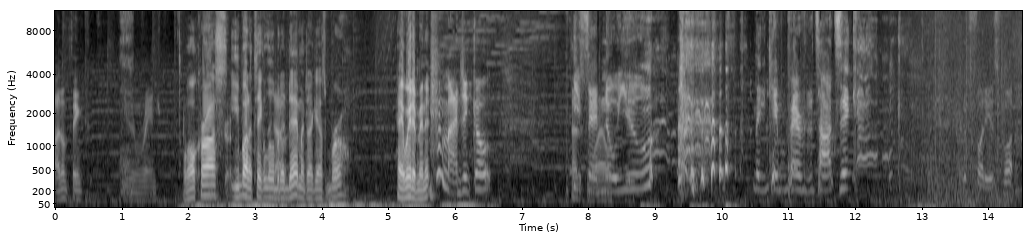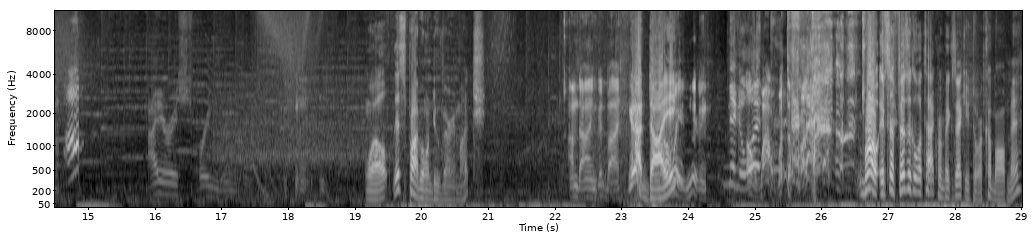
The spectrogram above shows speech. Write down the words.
I don't think he's in range. well, Kross. You about to take a little bit of damage, I guess, bro. Hey, wait a minute. Magical. He said wild. no you. Nigga came prepared for the toxic. What's funny as fuck. Ah! Irish spring breeze. Well, this probably won't do very much. I'm dying. Goodbye. You're not dying. Oh dying, wait, I'm living. Nigga, Oh wow, what the fuck? bro. It's a physical attack from Exeggutor. Come on, man.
